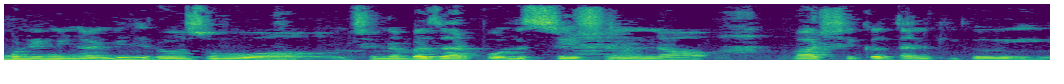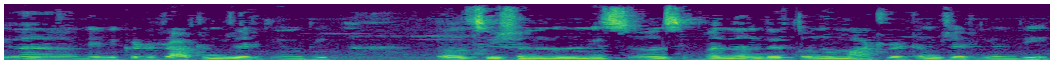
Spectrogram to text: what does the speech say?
గుడ్ ఈవినింగ్ అండి ఈరోజు చిన్న బజార్ పోలీస్ స్టేషన్ వార్షిక తనిఖీకి నేను ఇక్కడ రావటం జరిగింది. ఆ, స్టేషన్లోని సిబ్బంది అందరితోనూ మాట్లాడటం జరిగింది.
